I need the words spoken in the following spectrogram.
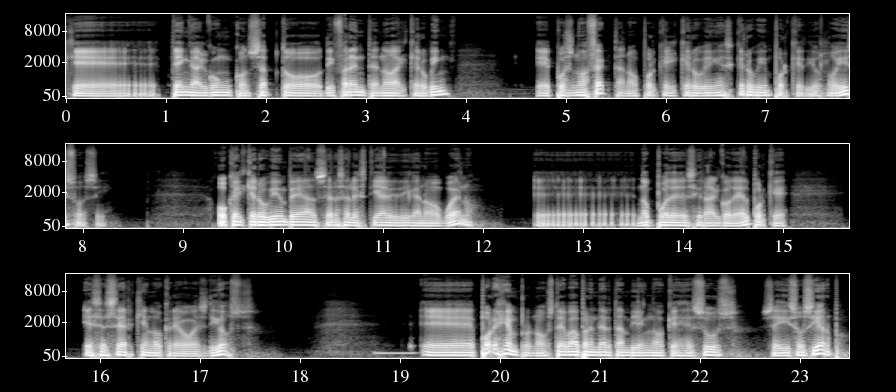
que tenga algún concepto diferente, ¿no? Al querubín, eh, pues no afecta, ¿no? Porque el querubín es querubín porque Dios lo hizo así. O que el querubín vea al ser celestial y diga, no, bueno, no puede decir algo de él porque ese ser quien lo creó es Dios. Eh, por ejemplo, ¿no? usted va a aprender también ¿no? que Jesús se hizo siervo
